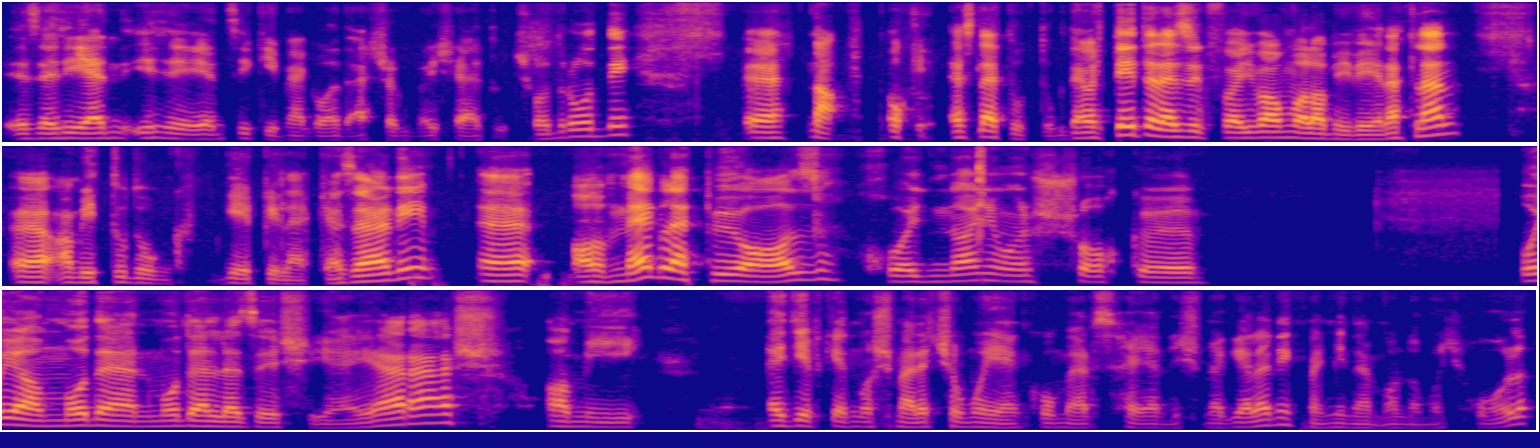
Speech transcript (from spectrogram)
ez egy ilyen, ez ilyen ciki megoldásokba is el tud sodródni. Na, oké, ezt letudtuk, de hogy tételezzük fel, hogy van valami véletlen, amit tudunk gépileg kezelni. A meglepő az, hogy nagyon sok olyan modern modellezési eljárás, ami egyébként most már egy csomó ilyen commerce helyen is megjelenik, meg minden mondom, hogy hol,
